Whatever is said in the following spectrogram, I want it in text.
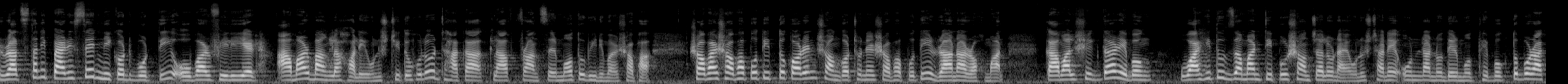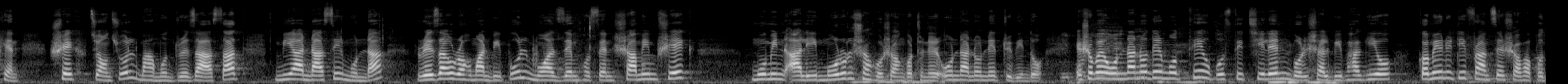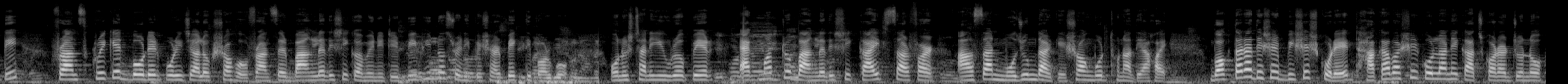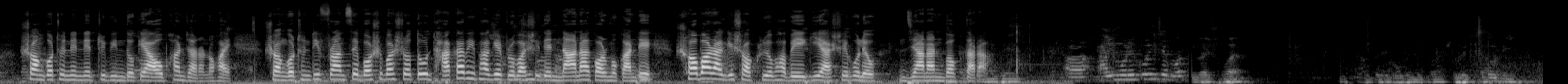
রাজধানী প্যারিসের নিকটবর্তী ওভারভিলিয়ের আমার বাংলা হলে অনুষ্ঠিত হলো ঢাকা ক্লাব ফ্রান্সের মত বিনিময় সভা। সভায় সভাপতিত্ব করেন সংগঠনের সভাপতি রানা রহমান। কামাল শিকদার এবং ওয়াহিদুজ্জামান টিপুর সঞ্চালনায় অনুষ্ঠানে অন্যান্যদের মধ্যে বক্তব্য রাখেন শেখ চঞ্চল, মাহমুদ রেজা আসাদ, মিয়া নাসির মুন্না, রেজাউর রহমান বিপুল, মোয়াজ্জেম হোসেন শামীম শেখ, মুমিন আলী মোরল সহ সংগঠনের অন্যান্য নেতৃবৃন্দ। এ সময় অন্যান্যদের মধ্যে উপস্থিত ছিলেন বরিশাল বিভাগীয় কমিউনিটি ফ্রান্সের সভাপতি, ফ্রান্স ক্রিকেট বোর্ডের পরিচালক সহ ফ্রান্সের বাংলাদেশি কমিউনিটির বিভিন্ন শ্রেণি পেশার ব্যক্তিবর্গ। অনুষ্ঠানে ইউরোপের একমাত্র বাংলাদেশি কাইট সার্ফার আহসান মজুমদারকে সংবর্ধনা দেওয়া হয়। বক্তারা দেশের বিশেষ করে ঢাকাবাসীর কল্যাণে কাজ করার জন্য সংগঠনের নেতৃবৃন্দকে আহ্বান জানানো হয়। সংগঠনটি ফ্রান্সে বসবাসরত ঢাকা বিভাগের প্রবাসীদের নানা কর্মকাণ্ডে সবার আগে সক্রিয়ভাবে এগিয়ে আসে বলেও জানান বক্তারা। আমি মনে করি যে les moments sur les.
